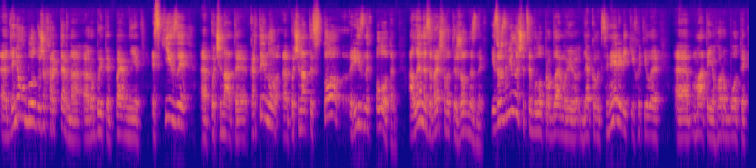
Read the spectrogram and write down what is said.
Е, Для нього було дуже характерно е, робити певні ескізи, починати картину, починати 100 різних полотен, але не завершувати жодне з них. І зрозуміло, що це було проблемою для колекціонерів, які хотіли мати його роботи,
